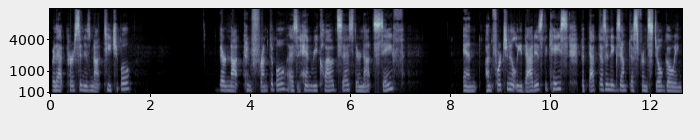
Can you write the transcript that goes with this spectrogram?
where that person is not teachable. They're not confrontable, as Henry Cloud says, they're not safe. And unfortunately, that is the case, but that doesn't exempt us from still going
